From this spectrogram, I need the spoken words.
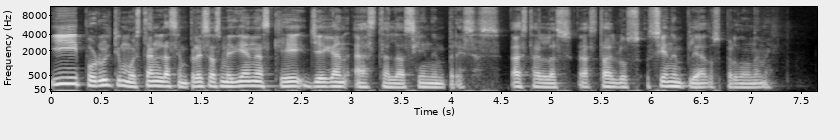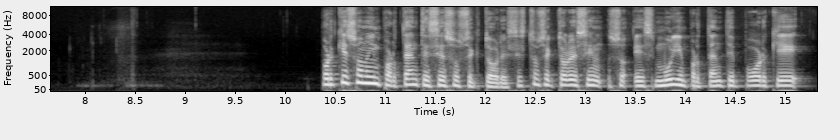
Y por último están las empresas medianas que llegan hasta las 100 empresas, hasta, las, hasta los 100 empleados, perdóname. ¿Por qué son importantes esos sectores? Estos sectores es muy importante porque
